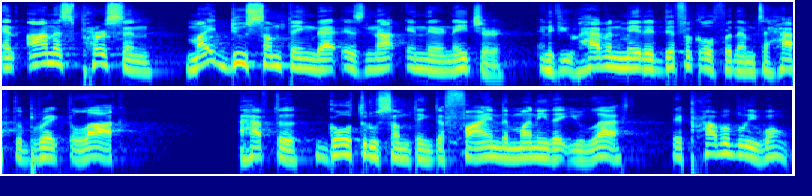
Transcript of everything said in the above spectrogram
an honest person might do something that is not in their nature. And if you haven't made it difficult for them to have to break the lock, have to go through something to find the money that you left, they probably won't.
